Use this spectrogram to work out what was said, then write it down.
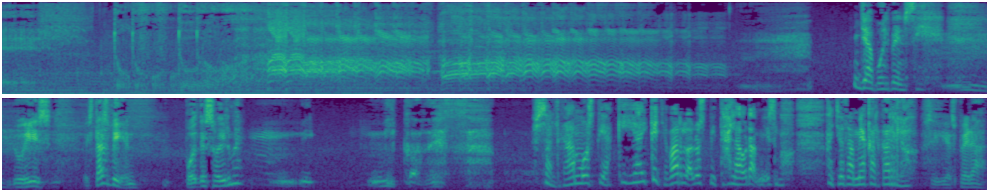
es tu futuro. Ya vuelve en sí. Luis, ¿estás bien? ¿Puedes oírme? Mi cabeza. Salgamos de aquí. Hay que llevarlo al hospital ahora mismo. Ayúdame a cargarlo. Sí, espera.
